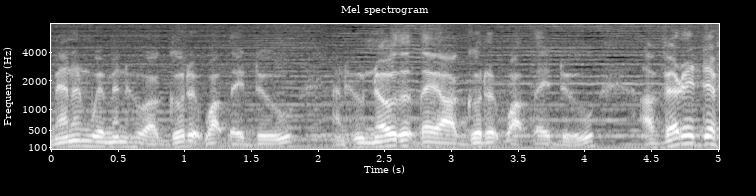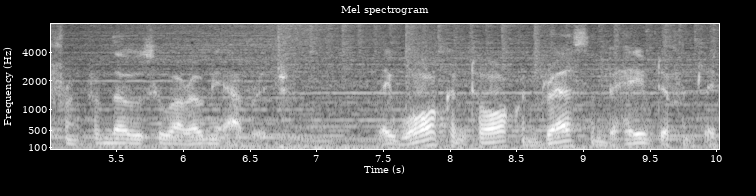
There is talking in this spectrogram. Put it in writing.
Men and women who are good at what they do and who know that they are good at what they do are very different from those who are only average. They walk and talk and dress and behave differently.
